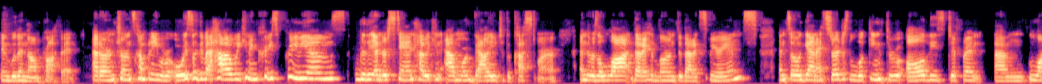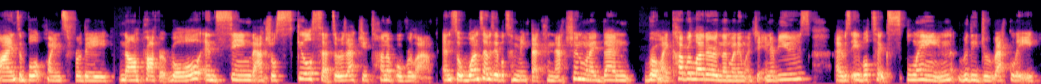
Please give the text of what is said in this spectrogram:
and within a nonprofit at our insurance company, we're always looking about how we can increase premiums, really understand how we can add more value to the customer. And there was a lot that I had learned through that experience. And so, again, I started just looking through all these different um, lines and bullet points for the nonprofit role and seeing the actual skill sets. There was actually a ton of overlap. And so, once I was able to make that connection, when I then wrote my cover letter and then when I went to interviews, I was able to explain really directly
